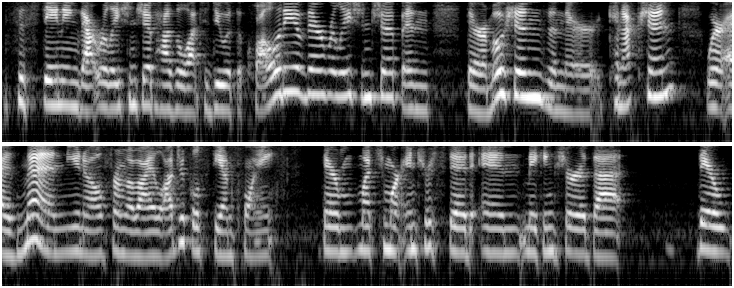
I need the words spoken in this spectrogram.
sustaining that relationship has a lot to do with the quality of their relationship and their emotions and their connection. Whereas men, you know, from a biological standpoint, they're much more interested in making sure that their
